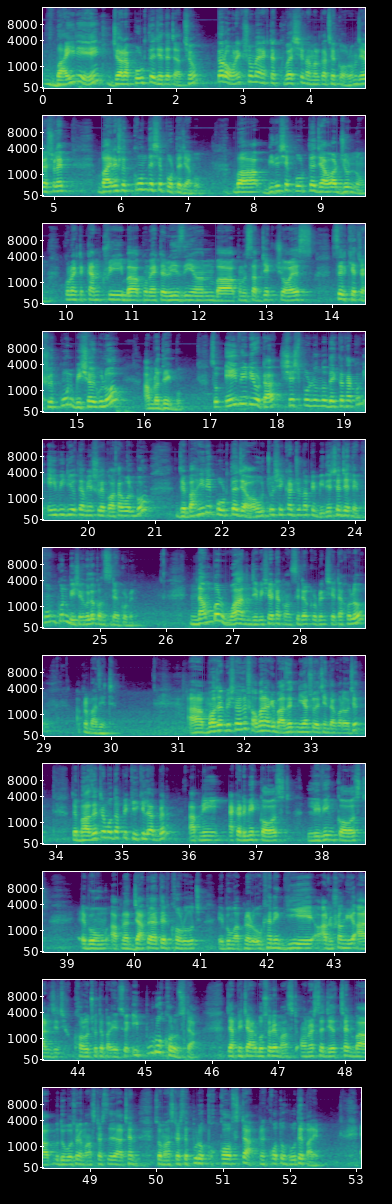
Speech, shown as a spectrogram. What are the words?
বাইরে যারা পড়তে যেতে চাচ্ছ, তারা অনেক সময় একটা কোয়েশ্চেন আমার কাছে করো যে আসলে বাইরে আসলে কোন দেশে পড়তে যাব? বা বিদেশে পড়তে যাওয়ার জন্য কোনো একটা কান্ট্রি বা কোনো একটা রিজিয়ন বা কোনো সাবজেক্ট চয়েসের ক্ষেত্রে আসলে কোন বিষয়গুলো আমরা দেখব? সো এই ভিডিওটা শেষ পর্যন্ত দেখতে থাকুন। এই ভিডিওতে আমি আসলে কথা বলব যে বাইরে পড়তে যাওয়া উচ্চশিক্ষার জন্য আপনি বিদেশে যেতে কোন কোন বিষয়গুলো কনসিডার করবেন? নাম্বার ওয়ান যে বিষয়টা কনসিডার করবেন সেটা হলো আপনার বাজেট মজার বিষয় হলো, সবার আগে বাজেট নিয়ে আসলে চিন্তা করা উচিত যে বাজেটের মধ্যে আপনি কী কী লাগবেন? আপনি একাডেমিক কস্ট লিভিং কস্ট এবং আপনার যাতায়াতের খরচ এবং আপনার ওখানে গিয়ে আনুষঙ্গিক আর যে খরচ হতে পারে সো এই পুরো খরচটা যে আপনি চার বছরে মাস্ট অনার্সে যাচ্ছেন বা দু বছরে মাস্টার্সে যাচ্ছেন সো মাস্টার্সের পুরো কস্টটা আপনার কত হতে পারে?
